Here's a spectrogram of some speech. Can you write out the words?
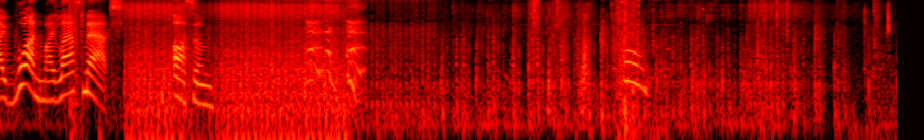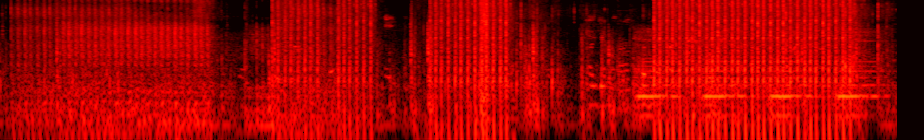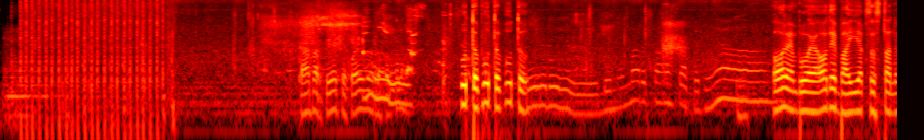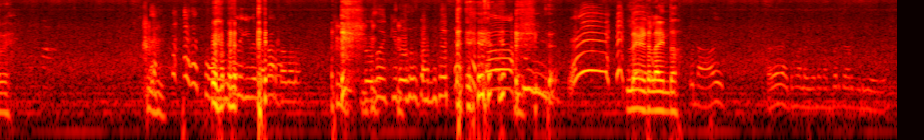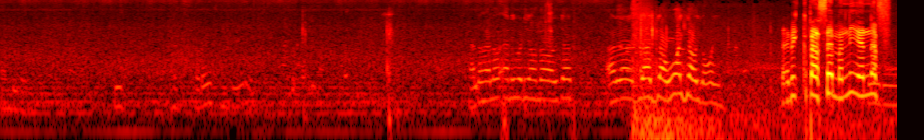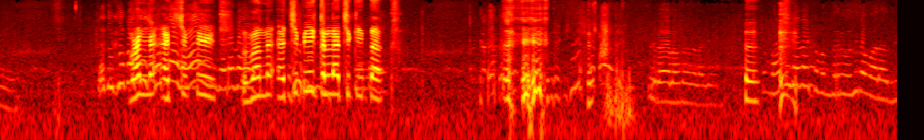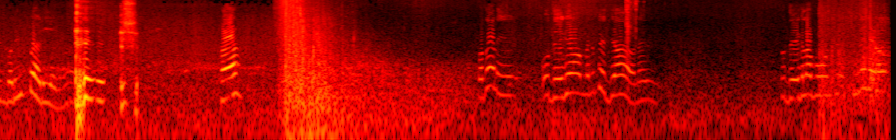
I won my last match. Awesome. cada partida de este juego. Mm. Puto, puto, puto. और एम्बो है और दे भाई 197 लैंडलाइन ਦਾ ਯਾ ਇਹ ਵੀ ਇੱਕ ਪਾਸੇ ਮੰਨੀ ਐਨਐਫ। ਤੇ ਦੂਜੇ 1 ਐਚਪੀ 1 ਐਚਪੀ ਕਲਚ ਕੀਤਾ। ਤੇਰਾ ਲਾਉਣਾ ਵਾਲਾ ਮੈਂ ਕਹਿੰਦਾ ਇੱਕ ਬੰਦੇ ਨੂੰ ਉਹਦੀ ਨਾ ਮਾਰਾ ਸੀ ਬੜੀ ਭੈੜੀ ਹੈ ਹਾਂ। ਪਤਾ ਨਹੀਂ ਉਹ ਦੇਖਿਆ ਮੈਨੂੰ ਭੇਜਿਆ ਉਹਨੇ। ਤੂੰ ਦੇਖ ਲੈ ਫੋਨ 'ਚ। ਕਿਹਨੇ ਜਾਣਾ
